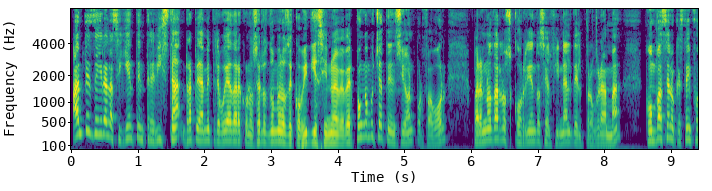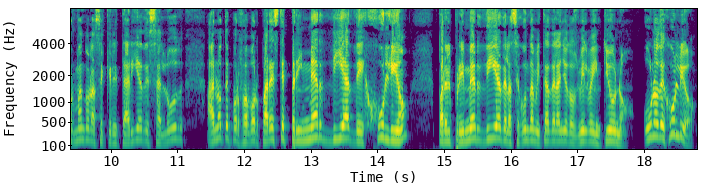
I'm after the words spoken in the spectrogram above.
antes de ir a la siguiente entrevista, rápidamente le voy a dar a conocer los números de COVID-19. A ver, ponga mucha atención, por favor, para no darlos corriendo hacia el final del programa. Con base en lo que está informando la Secretaría de Salud, anote, por favor, para este primer día de julio, para el primer día de la segunda mitad del año 2021, 1 de julio.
